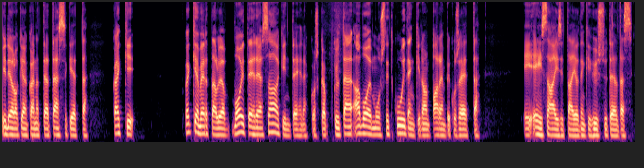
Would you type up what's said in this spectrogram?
ideologian kannattaja tässäkin, että kaikki, kaikkia vertailuja voi tehdä ja saakin tehdä, koska kyllä tämä avoimuus sitten kuitenkin on parempi kuin se, että ei, ei saisi tai jotenkin hyssyteltäisiin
